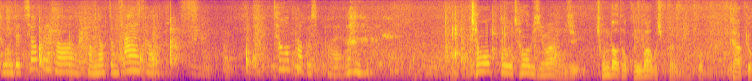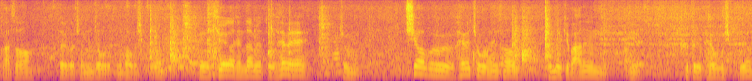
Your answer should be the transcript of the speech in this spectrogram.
좋은데 취업해서 경력 좀 쌓아서 창업하고 싶어요. 창업도 창업이지만 이제 좀 더 더 공부하고 싶어요. 또 대학교 가서 더 이걸 전문적으로 공부하고. 그리고 기회가 된다면 또 해외 좀 취업을 해외 쪽으로 해서 좀 더 이렇게 많은 예, 그것들을 배우고 싶고요.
